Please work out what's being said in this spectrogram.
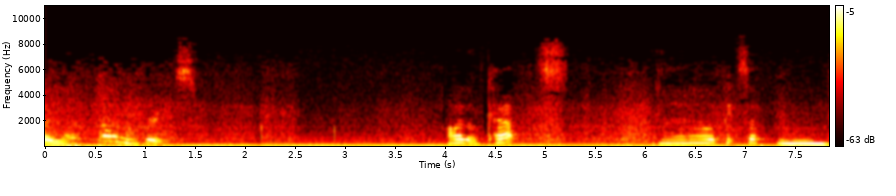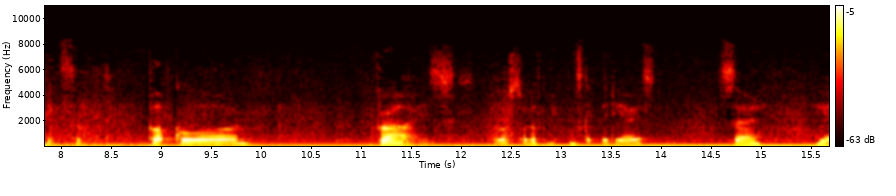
I love fruits. I love cats. Uh, pizza, mm, pizza, popcorn, fries. I also love making skit videos. So, yeah,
